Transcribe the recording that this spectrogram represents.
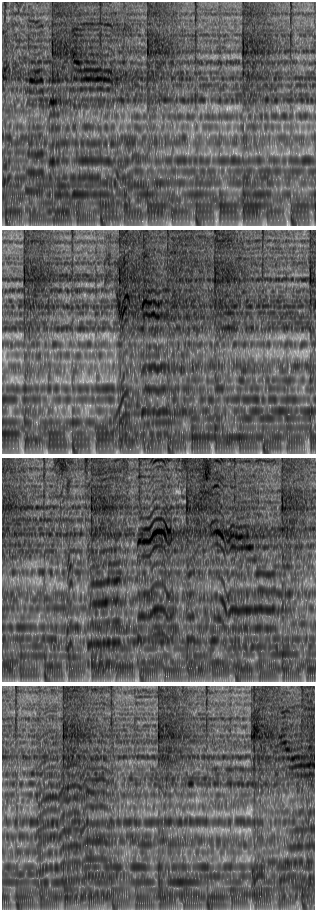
stesse bandiere. Io e te, sotto lo stesso cielo, ah, insieme.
